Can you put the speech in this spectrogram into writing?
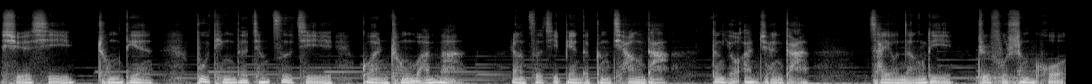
学习充电，不停地将自己灌充完满，让自己变得更强大、更有安全感，才有能力支付生活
